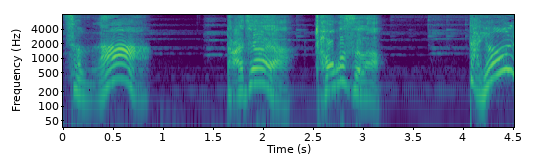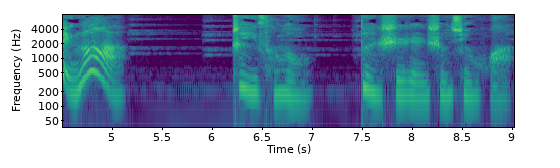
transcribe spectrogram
怎么啦？”“打架呀，吵死了！”“打幺幺零啊！”这一层楼顿时人声喧哗，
